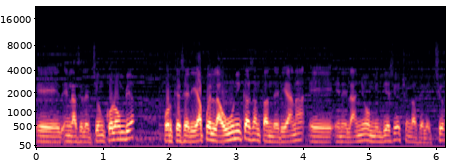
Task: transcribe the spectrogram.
eh, en la selección Colombia, porque sería pues la única santanderiana eh, en el año 2018 en la selección.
